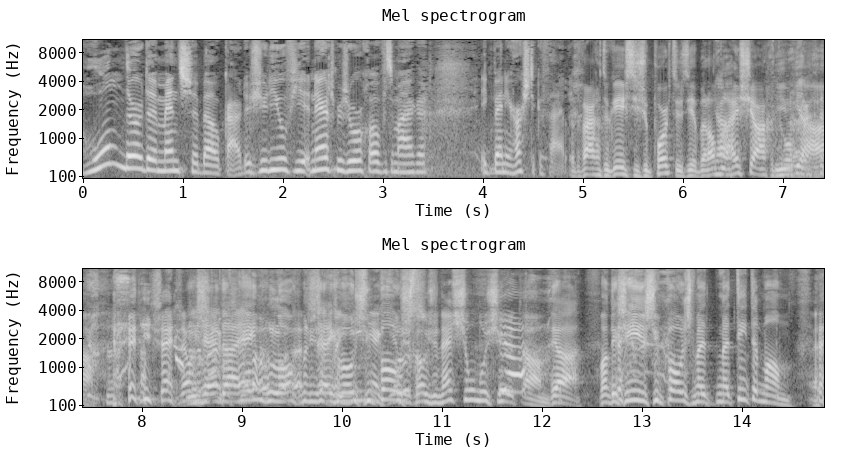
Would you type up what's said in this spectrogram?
Honderden mensen bij elkaar. Dus jullie hoeven je nergens meer zorgen over te maken. Ik ben hier hartstikke veilig. Dat waren natuurlijk eerst die supporters. Die hebben allemaal een hesje aangetrokken. Ja. die zijn, zo Die zijn daarheen gelogd, maar die zijn gewoon Die hebben suppost. gewoon zo'n hesje onder shirt aan. Ja, want ik zie een suppost met, met Tieteman.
